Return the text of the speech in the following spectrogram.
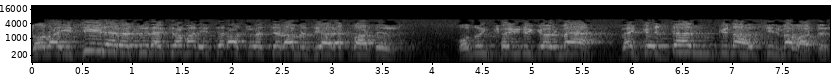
dolayısıyla Resul-i Ekrem Aleyhisselatü Vesselam'ı ziyaret vardır. Onun köyünü görme ve gözden günahı silme vardır.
